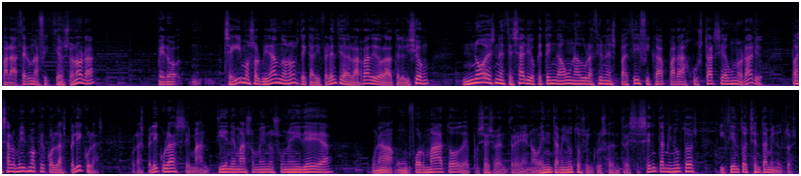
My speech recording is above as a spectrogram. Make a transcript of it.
para hacer una ficción sonora, pero seguimos olvidándonos de que a diferencia de la radio o la televisión, no es necesario que tenga una duración específica para ajustarse a un horario. Pasa lo mismo que con las películas. Con las películas se mantiene más o menos una idea, un formato de, pues eso, entre 90 minutos o incluso entre 60 minutos y 180 minutos.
